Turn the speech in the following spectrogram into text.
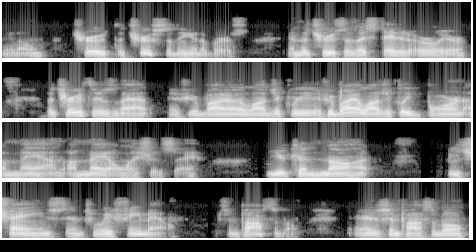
you know, truth, the truths of the universe. And the truth, as I stated earlier, the truth is that if you're biologically, if you're biologically born a man, a male, I should say, you cannot be changed into a female. It's impossible. And it's impossible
